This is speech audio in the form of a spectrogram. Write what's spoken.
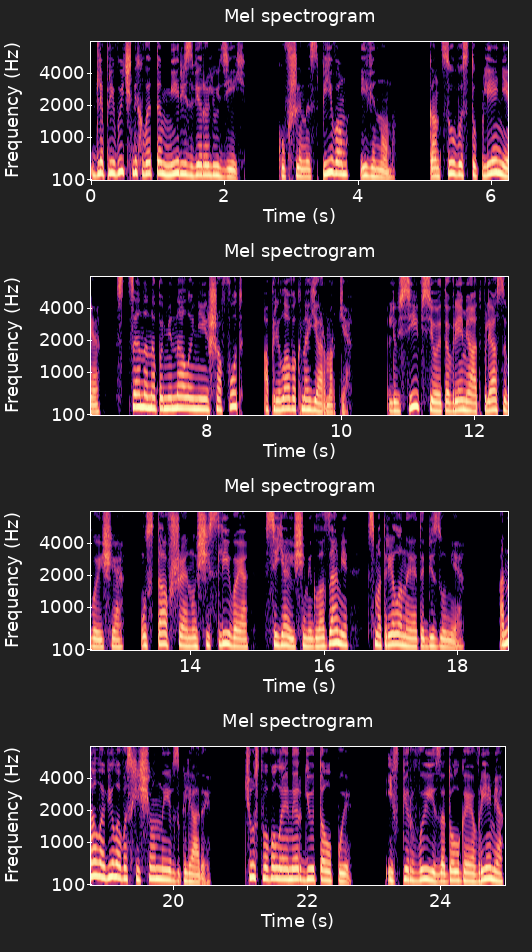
для привычных в этом мире зверолюдей, кувшины с пивом и вином. К концу выступления сцена напоминала не эшафот, а прилавок на ярмарке. Люси, все это время отплясывающая, уставшая, но счастливая, сияющими глазами, смотрела на это безумие. Она ловила восхищенные взгляды, чувствовала энергию толпы и впервые за долгое время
